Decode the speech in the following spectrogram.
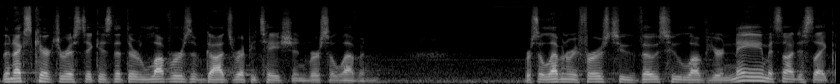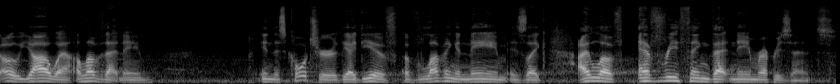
The next characteristic is that they're lovers of God's reputation, verse 11. Verse 11 refers to those who love your name. It's not just like, oh, Yahweh, I love that name. In this culture, the idea of, of loving a name is like, I love everything that name represents.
